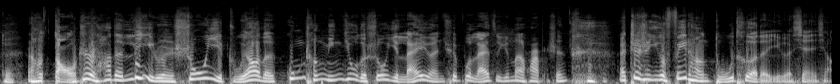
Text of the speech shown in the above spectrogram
对，然后导致它的利润收益主要的功成名就的收益来源却不来自于漫画本身，哎，这是一个非常独特的一个现象。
